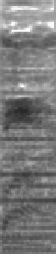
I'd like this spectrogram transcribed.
Goodbye.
